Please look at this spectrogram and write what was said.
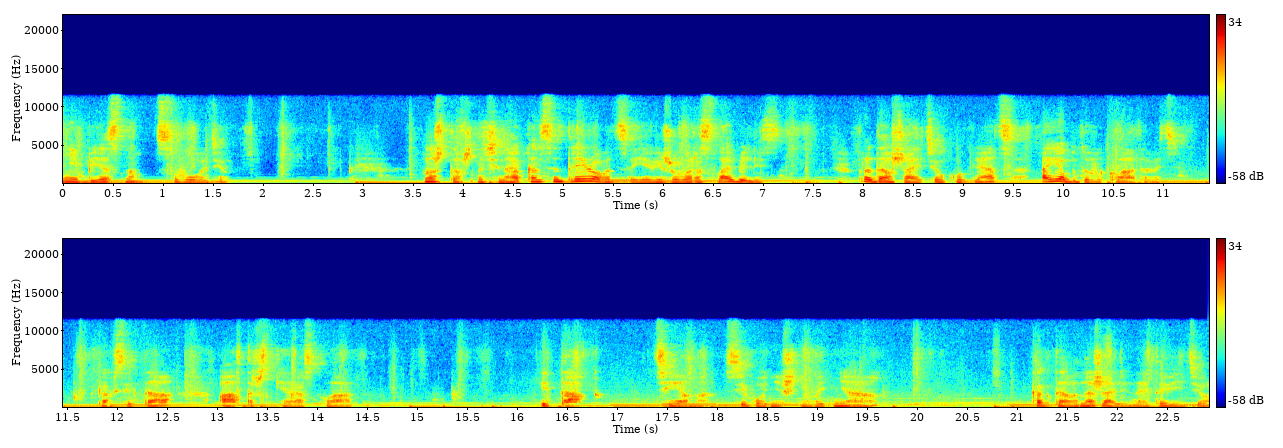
небесном своде. Ну что ж, начинаю концентрироваться. Я вижу, вы расслабились. Продолжайте углубляться, а я буду выкладывать, как всегда, авторский расклад. Итак, тема сегодняшнего дня, когда вы нажали на это видео,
